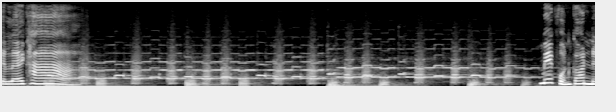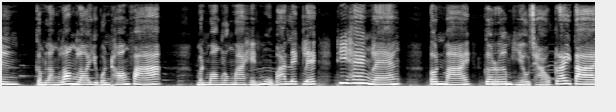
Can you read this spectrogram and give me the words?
กันเลยค่ะ เมฆฝนก้อนหนึ่งกำลังล่องลอยอยู่บนท้องฟ้า มันมองลงมาเห็นหมู่บ้านเล็กๆ ที่แห้งแล้ง ต้นไม้ก็เริ่มเหี่ยวเฉาใกล้ตาย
